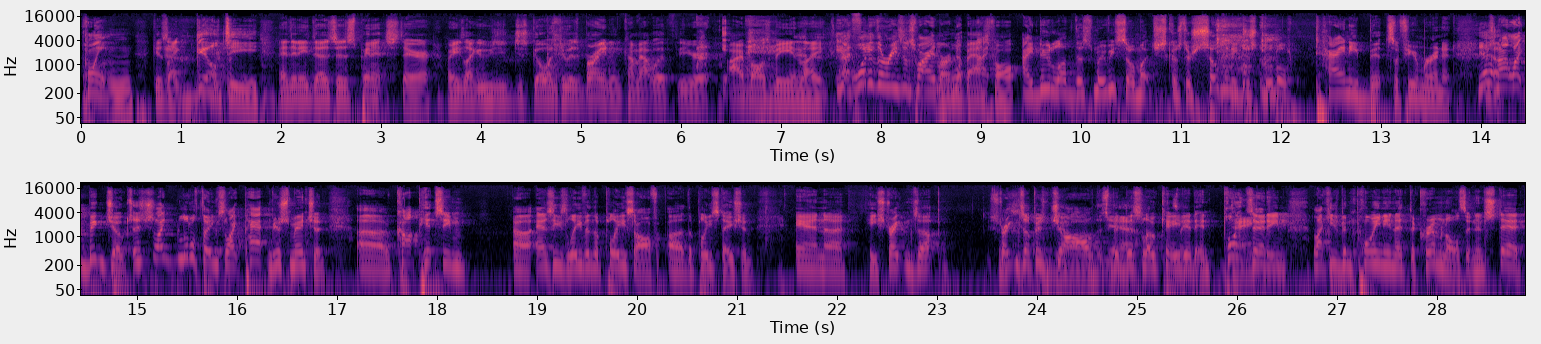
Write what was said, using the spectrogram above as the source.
pointing because like guilty, and then he does his penance stare where he's like you just go into his brain and come out with your eyeballs being like Yeah, one of the reasons why I burned lo- up asphalt. I, I do love this movie so much is because there's so many just little tiny bits of humor in it. It's not like big jokes. It's just like little things like Pat just mentioned. Uh, cop hits him uh, as he's leaving the police off uh, the police station, and uh, he straightens up. Straightens up his jaw that's been dislocated like and points dangling. at him like he's been pointing at the criminals, and instead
